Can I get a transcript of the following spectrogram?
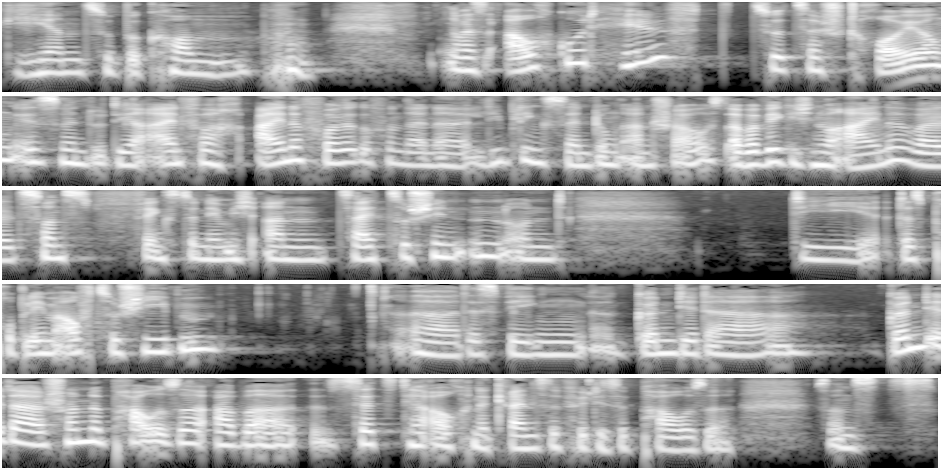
Gehirn zu bekommen. Was auch gut hilft zur Zerstreuung ist, wenn du dir einfach eine Folge von deiner Lieblingssendung anschaust, aber wirklich nur eine, weil sonst fängst du nämlich an, Zeit zu schinden und die, das Problem aufzuschieben. Äh, deswegen gönn dir da gönn dir da schon eine Pause, aber setz dir auch eine Grenze für diese Pause. Sonst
